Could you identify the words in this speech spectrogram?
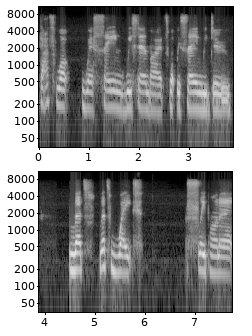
that's what we're saying we stand by. It's what we're saying we do. Let's let's wait sleep on it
